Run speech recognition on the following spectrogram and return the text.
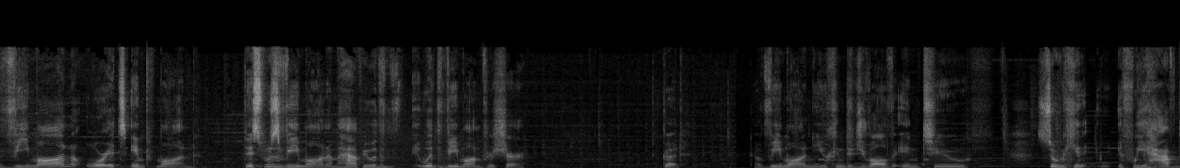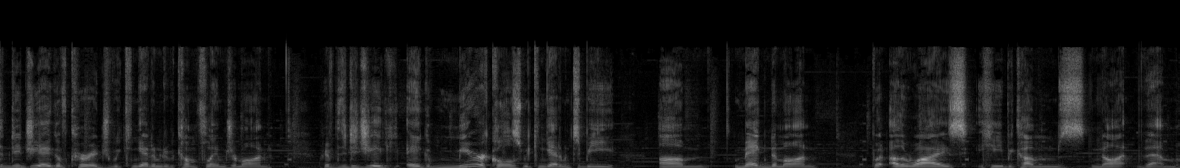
Veemon or it's Impmon? This was Veemon. I'm happy with with Veemon for sure. Good. Now Veemon, you can digivolve into so we can, if we have the Digi-Egg of Courage, we can get him to become Flamedramon. If we have the Digi-Egg of Miracles, we can get him to be um, Magnamon. But otherwise, he becomes not them.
